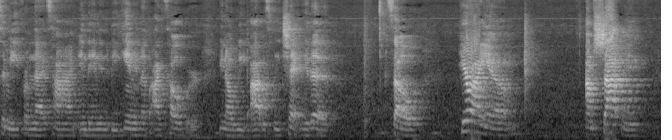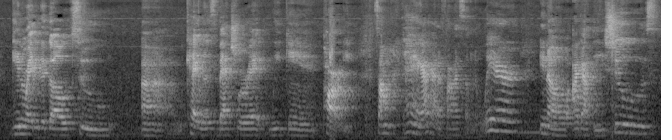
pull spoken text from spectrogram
to me from that time and then in the beginning of October, you know, we obviously chatting it up. So here I am. I'm shopping, getting ready to go to um, Kayla's bachelorette weekend party. So I'm like, dang, I gotta find something to wear. You know, I got these shoes.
